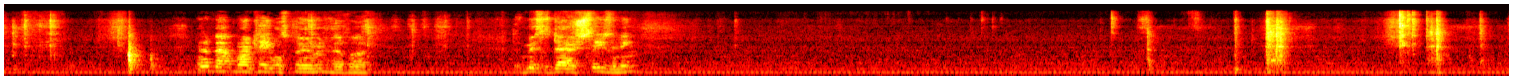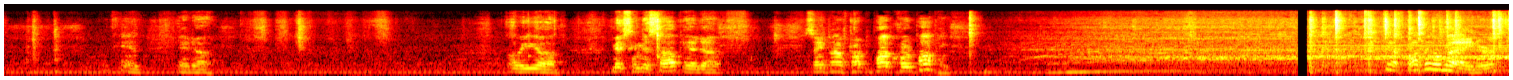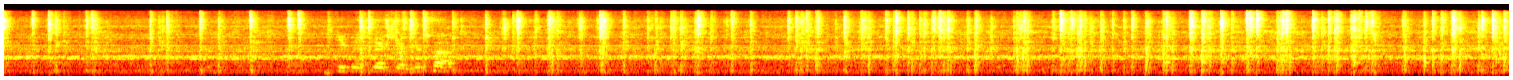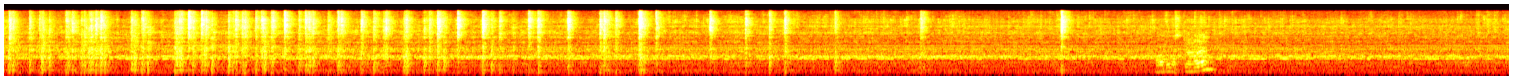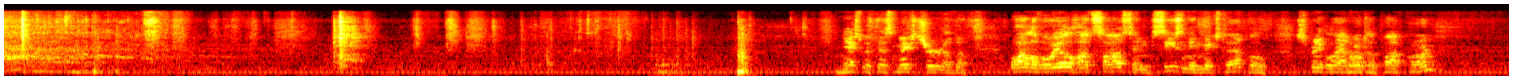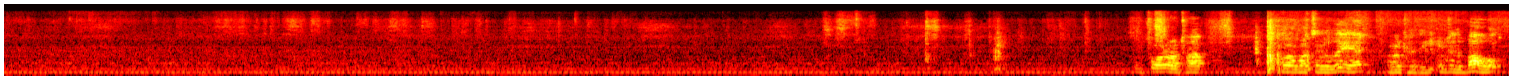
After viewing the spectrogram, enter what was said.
And about one tablespoon of uh, Mrs. Dash seasoning. And, uh, I'll be uh, mixing this up and uh, same time start the popcorn popping. Yeah, popping away here. Keep this mixture mixed up. Almost done. Next with this mixture of olive oil, hot sauce, and seasoning mixed up, we'll sprinkle that onto the popcorn. Pour on top, pour what's in the lid onto the into the bowl.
